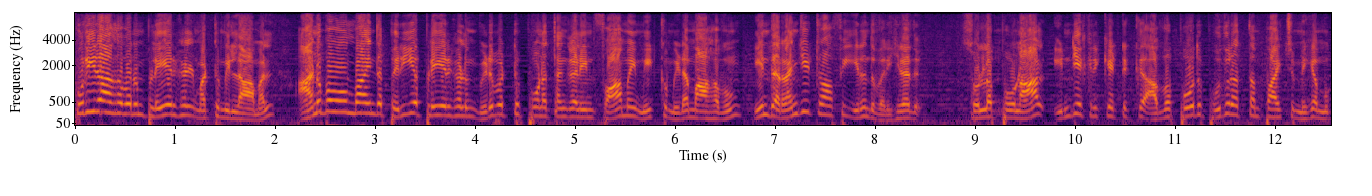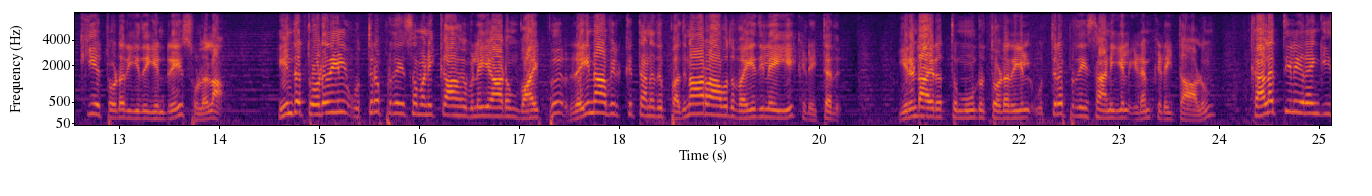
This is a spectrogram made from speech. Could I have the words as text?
புதிதாக வரும் பிளேயர்கள் மட்டுமில்லாமல் அனுபவம் வாய்ந்த பெரிய பிளேயர்களும் விடுபட்டு போன தங்களின் ஃபார்மை மீட்கும் இடமாகவும் இந்த ரஞ்சி டிராஃபி இருந்து வருகிறது. சொல்லப்போனால் இந்திய கிரிக்கெட்டுக்கு அவ்வப்போது புது ரத்தம் பாய்ச்சும் மிக முக்கிய தொடர் இது என்றே சொல்லலாம். இந்த தொடரில் உத்தரப்பிரதேசம் அணிக்காக விளையாடும் வாய்ப்பு ரெய்னாவிற்கு தனது பதினாறாவது வயதிலேயே கிடைத்தது. இரண்டாயிரத்து மூன்று தொடரில் உத்தரப்பிரதேச அணியில் இடம் கிடைத்தாலும் களத்தில் இறங்கி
